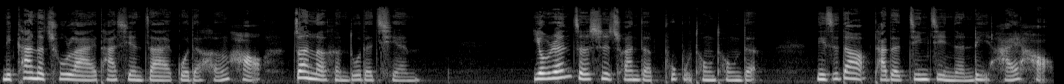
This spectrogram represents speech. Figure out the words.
你看得出来，他现在过得很好，赚了很多的钱。有人则是穿的普普通通的，你知道他的经济能力还好。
